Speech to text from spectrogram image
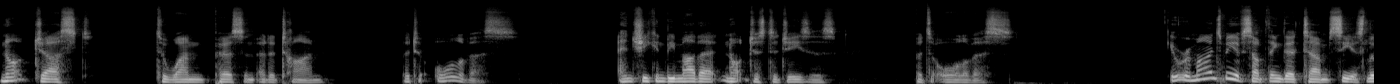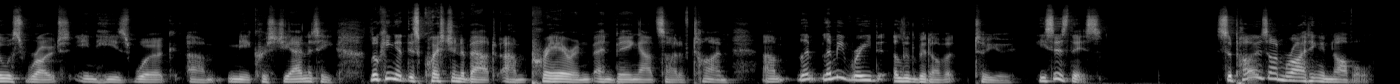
not just to one person at a time, but to all of us. And she can be mother not just to Jesus, but to all of us. It reminds me of something that um, C.S. Lewis wrote in his work, um, Mere Christianity, looking at this question about um, prayer and, and being outside of time. Um, let, let me read a little bit of it to you. He says this Suppose I'm writing a novel.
